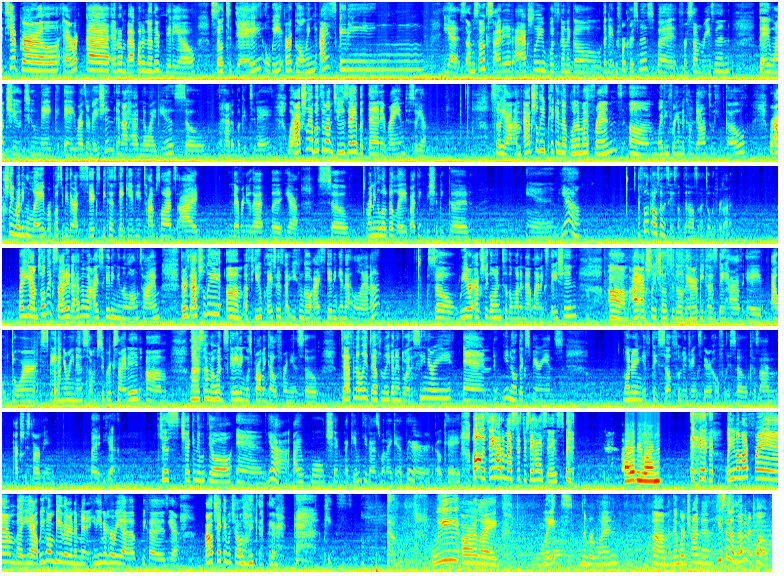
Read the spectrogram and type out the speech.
it's your girl Erica and I'm back with another video. So today we are going ice skating. Yes, I'm so excited. I actually was gonna go the day before Christmas, but for some reason they want you to make a reservation and I had no idea, so I had to book it today. Well, actually I booked it on Tuesday, but then it rained, so yeah so yeah i'm actually picking up one of my friends um waiting for him to come down so we can go. We're actually running late. We're supposed to be there at six because they give you time slots. I never knew that but yeah. So running a little bit late but i think we should be good. And yeah. I feel like i was gonna say something else and i totally forgot. But yeah i'm totally excited. I haven't went ice skating in a long time. There's actually um, a few places that you can go ice skating in atlanta so we are actually going to the one in Atlantic Station. Um, I actually chose to go there because they have a outdoor skating arena, so I'm super excited. Um, last time I went skating was probably in California, so definitely, definitely gonna enjoy the scenery and you know the experience. Wondering if they sell food and drinks there. Hopefully so, because I'm actually starving. But yeah just checking in with y'all and yeah i will check back in with you guys when i get there okay? Oh and say hi to my sister. Say hi sis. Hi everyone. Waiting on my friend but yeah we gonna be there in a minute. He need to hurry up because yeah i'll check in with y'all when we get there. Peace. We are like late number one. Um and then we're trying to he said 11 or 12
